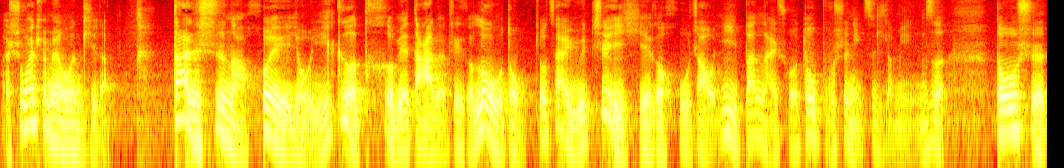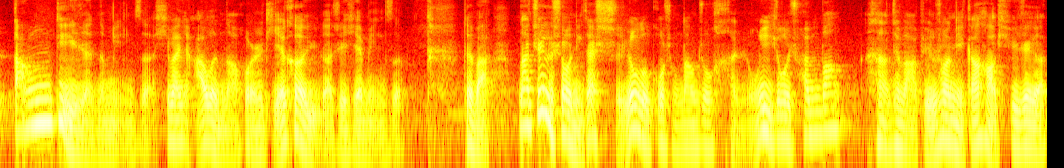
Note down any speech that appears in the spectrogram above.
呃，是完全没有问题的。但是呢，会有一个特别大的这个漏洞，就在于这些个护照一般来说都不是你自己的名字，都是当地人的名字，西班牙文的或者是捷克语的这些名字，对吧？那这个时候你在使用的过程当中，很容易就会穿帮，对吧？比如说你刚好去这个，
